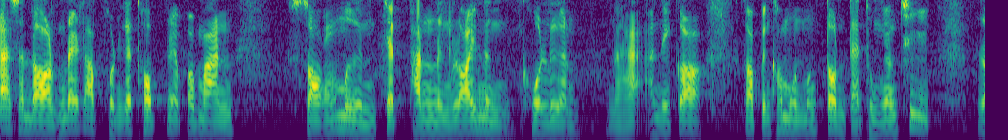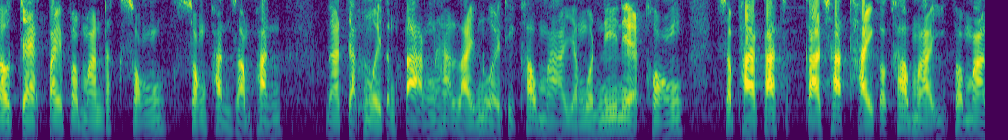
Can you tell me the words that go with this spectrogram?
ราษฎรได้รับผลกระทบเนี่ยประมาณ 27,101 ครัวเรือนนะฮะอันนี้ก็ก็เป็นข้อมูลเบื้องต้น แต่ถุงยังชีพเราแจกไปประมาณทัก2 2,000 3,000นะจากหน่วยต่างๆนะฮะหลายหน่วยที่เข้ามาอย่างวันนี้เนี่ยของสภากากาชาติไทยก็เข้ามาอีกประมาณ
